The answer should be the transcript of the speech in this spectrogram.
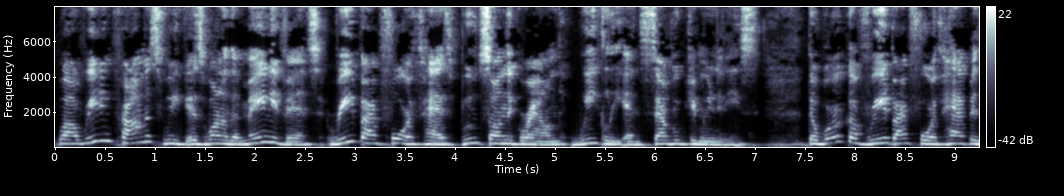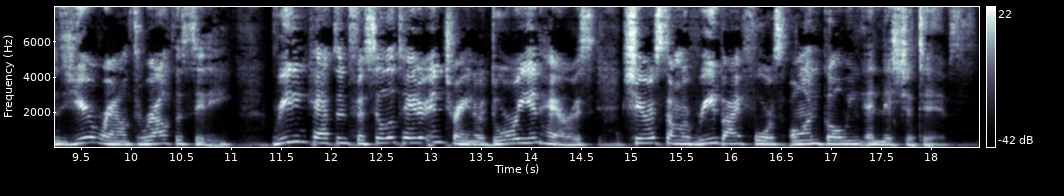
While Reading Promise Week is one of the main events, Read by Fourth has boots on the ground weekly in several communities. The work of Read by Fourth happens year round throughout the city. Reading captain, facilitator, and trainer Dorian Harris shares some of Read by Fourth's ongoing initiatives.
